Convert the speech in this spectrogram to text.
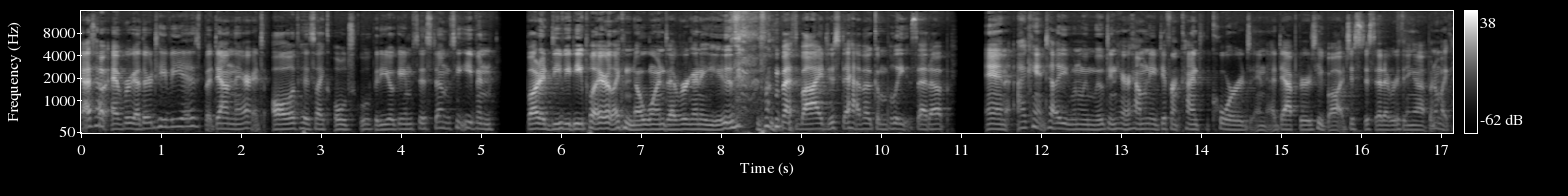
That's how every other TV is, but down there, it's all of his like old school video game systems. He even bought a DVD player like no one's ever gonna use from Best Buy just to have a complete setup. And I can't tell you when we moved in here how many different kinds of cords and adapters he bought just to set everything up. And I'm like,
